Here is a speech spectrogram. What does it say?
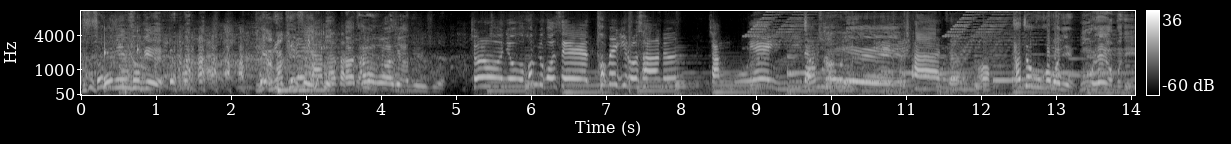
무슨 소개? 본인 소개. 이게 안다 이거. 아, 막았어. 다 먹어가지고 아들 주요. 저는 요 험비곳에 토백이로 사는 장구혜입니다. 장모님. 하정어. 하정욱 어머님. 무해 어머니.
